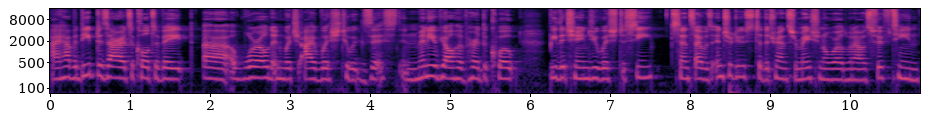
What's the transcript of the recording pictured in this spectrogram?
I have a deep desire to cultivate uh, a world in which I wish to exist. And many of y'all have heard the quote, be the change you wish to see. Since I was introduced to the transformational world when I was 15,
